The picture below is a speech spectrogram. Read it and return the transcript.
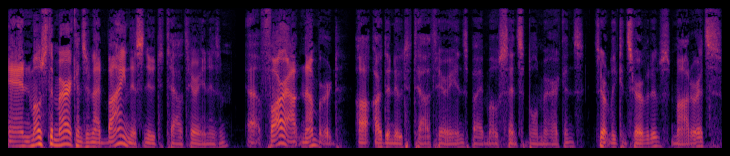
And most Americans are not buying this new totalitarianism. Uh, far outnumbered uh, are the new totalitarians by most sensible Americans. Certainly conservatives, moderates,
